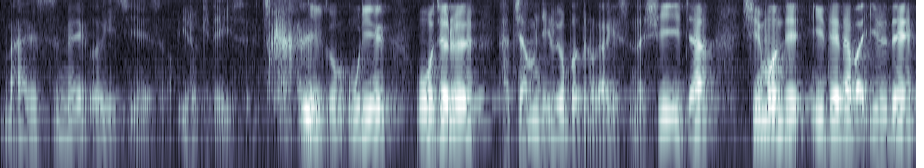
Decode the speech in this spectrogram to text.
말씀에 의지해서 이렇게 돼 있어요. 잘 읽어. 우리 5절을 같이 한번 읽어 보도록 하겠습니다. 시작. 시몬 이 대답아 이르되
